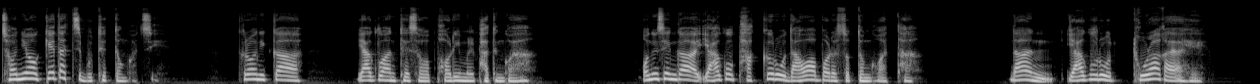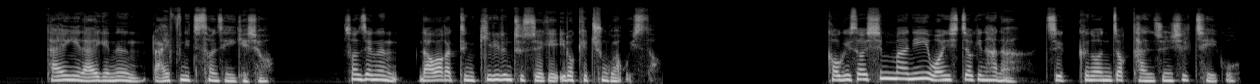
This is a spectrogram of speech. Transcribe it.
전혀 깨닫지 못했던 거지. 그러니까 야구한테서 버림을 받은 거야. 어느샌가 야구 밖으로 나와 버렸었던 것 같아. 난 야구로 돌아가야 해. 다행히 나에게는 라이프니츠 선생이 계셔. 선생은 나와 같은 길 잃은 투수에게 이렇게 충고하고 있어. 거기서 10만이 원시적인 하나, 즉 근원적 단순 실체이고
